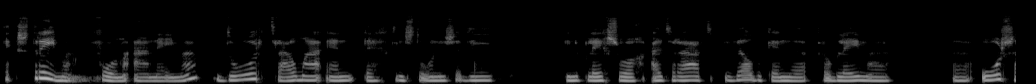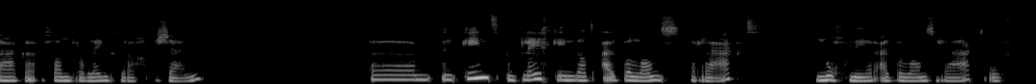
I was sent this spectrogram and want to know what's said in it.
extreme vormen aannemen door trauma en hechtingstoornissen die in de pleegzorg uiteraard welbekende problemen, uh, oorzaken van probleemgedrag zijn. Um, een kind, een pleegkind dat uit balans raakt, nog meer uit balans raakt of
